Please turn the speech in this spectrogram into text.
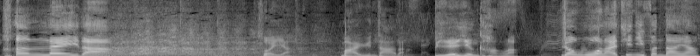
很累的。所以啊，马云大大别硬扛了，让我来替你分担呀。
